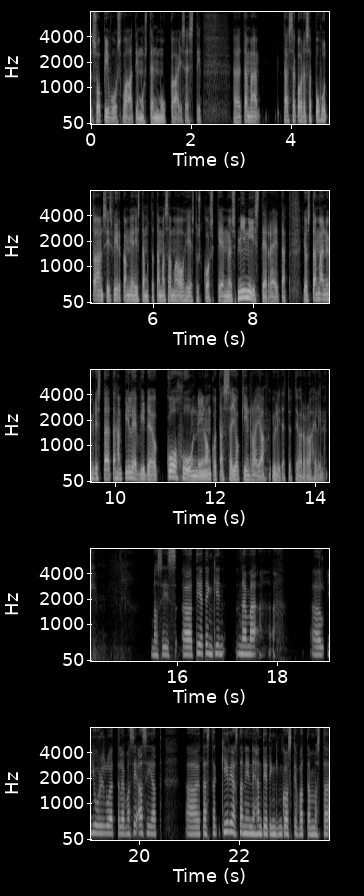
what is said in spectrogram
sopivuusvaatimusten mukaisesti. Tämä tässä kohdassa puhutaan siis virkamiehistä, mutta tämä sama ohjeistus koskee myös ministereitä. Jos tämän yhdistää tähän pilevideo-kohuun, niin onko tässä jokin raja ylitetty, Teodora Helimäki? No siis äh, tietenkin nämä äh, juuri luettelemasi asiat äh, tästä kirjasta, niin nehän tietenkin koskevat tämmöistä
